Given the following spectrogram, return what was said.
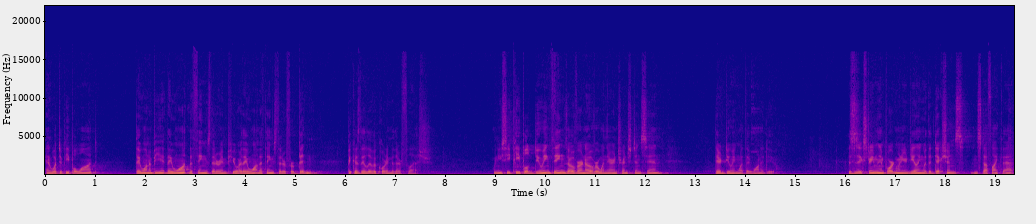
And what do people want? They want to be they want the things that are impure. They want the things that are forbidden because they live according to their flesh. When you see people doing things over and over when they're entrenched in sin, they're doing what they want to do. This is extremely important when you're dealing with addictions and stuff like that.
